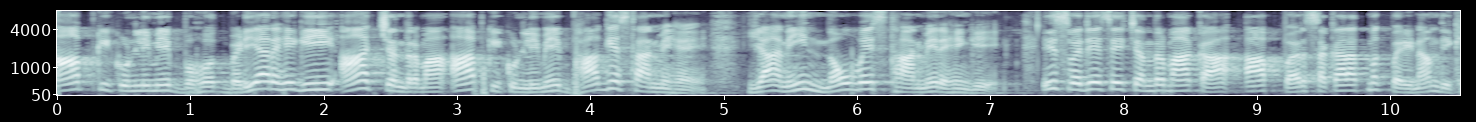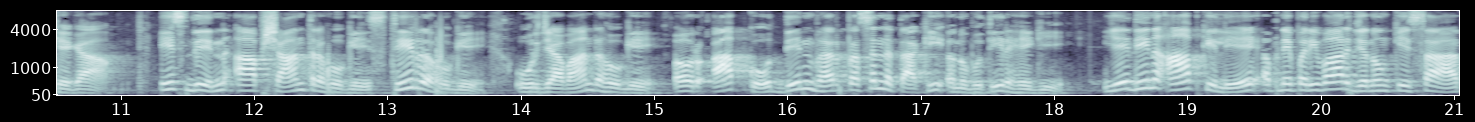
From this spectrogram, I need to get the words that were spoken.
आपकी कुंडली में बहुत बढ़िया रहेगी। आज चंद्रमा आपकी कुंडली में भाग्य स्थान में है, यानी नौवे स्थान में रहेंगे। इस वजह से चंद्रमा का आप पर सकारात्मक परिणाम दिखेगा। इस दिन आप शांत रहोगे, स्थिर रहोगे, ऊर्जावान रहोगे और आपको दिन भर प्रसन्नता की अनुभूति रहेगी। ये दिन आपके लिए, अपने परिवारजनों के साथ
